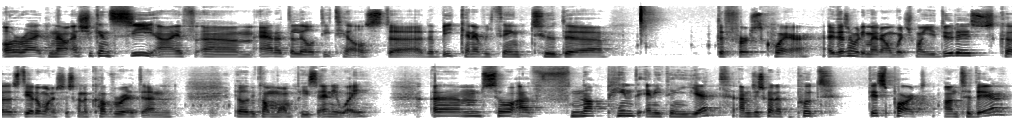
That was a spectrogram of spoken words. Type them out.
Alright, now as you can see I've um, added the little details, the, the beak and everything to the the first square. It doesn't really matter on which one you do this, because the other one is just going to cover it and it'll become one piece anyway. Um, so I've not pinned anything yet. I'm just going to put this part onto there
